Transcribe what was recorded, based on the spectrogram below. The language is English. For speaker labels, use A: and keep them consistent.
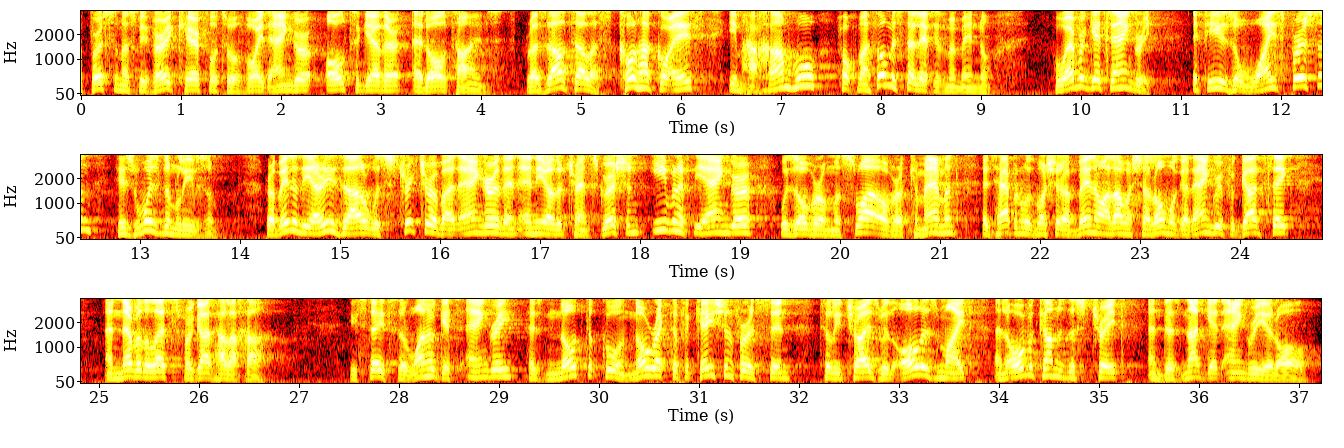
A: A person must be very careful to avoid anger altogether at all times. Razal tell us, Kol ha'ko'es im hacham hu, chokhmato mistalechet memenu. Whoever gets angry, if he is a wise person, his wisdom leaves him. Rabbeinu the Arizal was stricter about anger than any other transgression, even if the anger was over a miswa, over a commandment, as happened with Moshe Rabbeinu, Allah Shalom, who got angry for God's sake, and nevertheless forgot halacha. He states that one who gets angry has no tikkun, no rectification for his sin, till he tries with all his might and overcomes this trait and does not get angry at all.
